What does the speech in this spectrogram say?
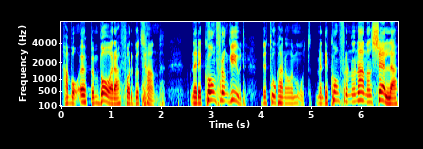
Han var öppen bara för Guds hand. När det kom från Gud, det tog han emot. Men det kom från någon annan källa.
